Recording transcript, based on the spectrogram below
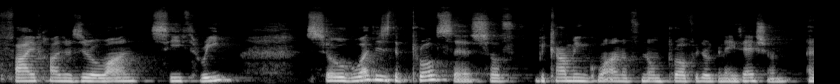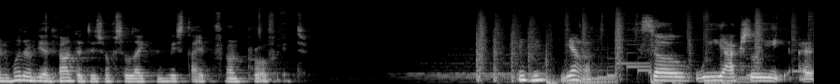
501c3 so what is the process of becoming one of non-profit organization and what are the advantages of selecting this type of non-profit? Mm-hmm. yeah. So we actually uh,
